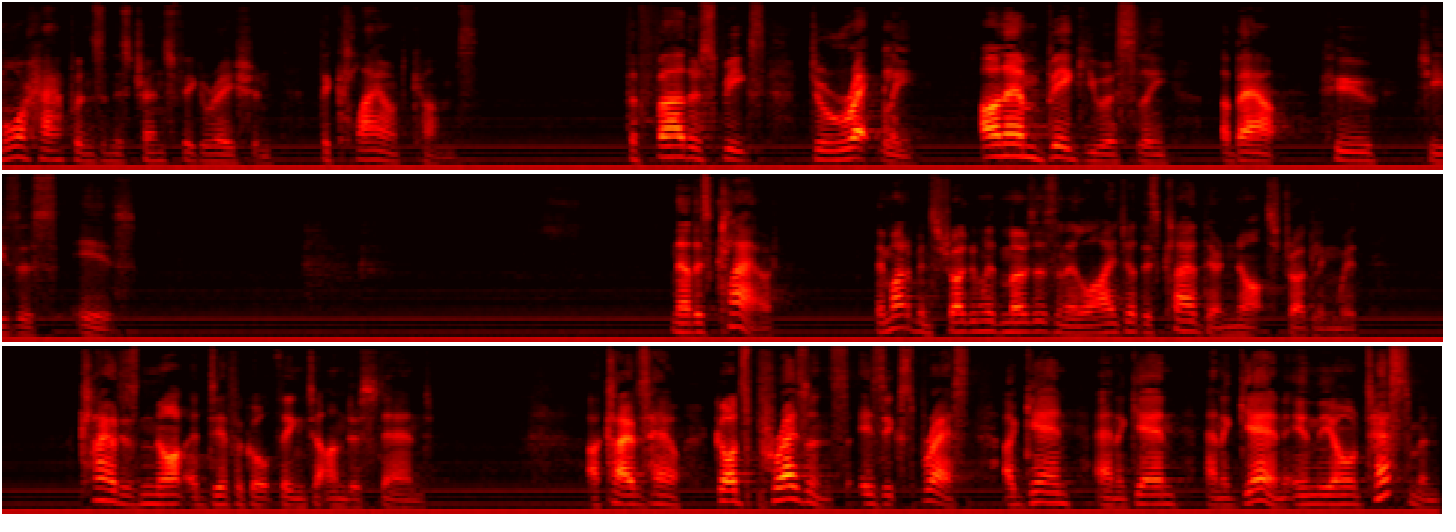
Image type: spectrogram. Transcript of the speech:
More happens in this transfiguration. The cloud comes. The Father speaks directly, unambiguously about who Jesus is. Now, this cloud, they might have been struggling with Moses and Elijah. This cloud they're not struggling with. A cloud is not a difficult thing to understand. A cloud is how God's presence is expressed again and again and again in the Old Testament.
